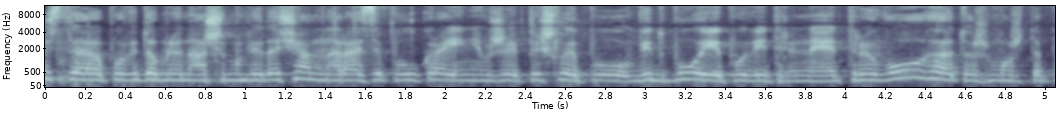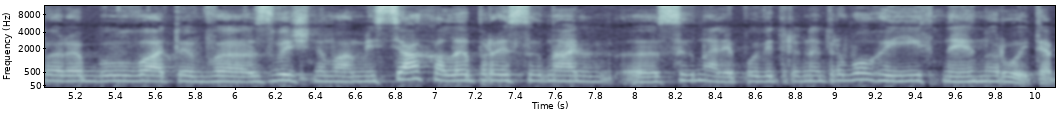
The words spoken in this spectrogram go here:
Ось, е, Повідомлю нашим глядачам. Наразі по Україні вже пішли по відбої повітряної тривоги. Тож можете перебувати в звичних вам місцях, але при сигналі, е, сигналі повітряної тривоги їх не ігноруйте.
